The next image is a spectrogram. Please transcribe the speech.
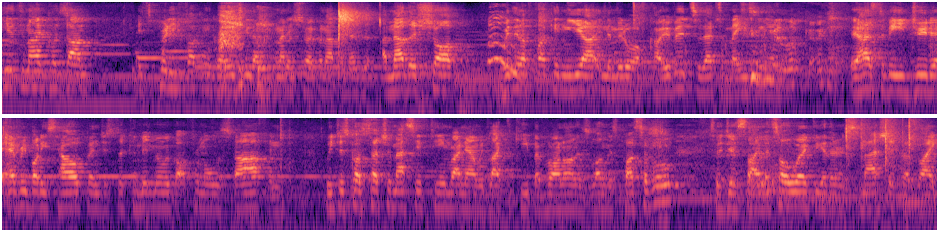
Here tonight because um, it's pretty fucking crazy that we've managed to open up another, another shop within a fucking year in the middle of COVID. So that's amazing. It has to be due to everybody's help and just the commitment we got from all the staff and. We just got such a massive team right now. We'd like to keep everyone on as long as possible. So just like let's all work together and smash it because like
